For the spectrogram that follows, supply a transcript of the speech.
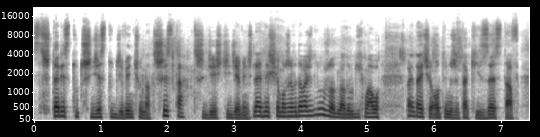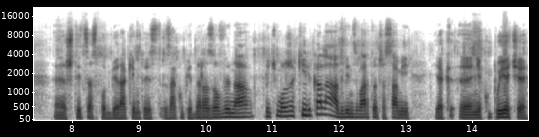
Z 439 na 339. Dla jednych się może wydawać dużo, dla drugich mało. Pamiętajcie o tym, że taki zestaw e, sztyca z podbierakiem to jest zakup jednorazowy na być może kilka lat, więc warto czasami, jak e, nie kupujecie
